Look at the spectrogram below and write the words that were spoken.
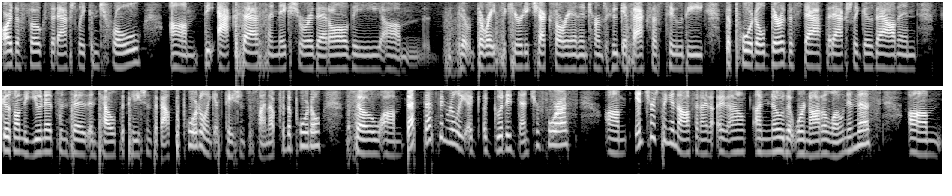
are the folks that actually control um, the access and make sure that all the, um, the the right security checks are in in terms of who gets access to the the portal. They're the staff that actually goes out and goes on the units and says and tells the patients about the portal and gets patients to sign up for the portal. So um, that's that's been really a, a good adventure for us. Um, interesting enough, and I, I, I know that we're not alone in this. Um,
